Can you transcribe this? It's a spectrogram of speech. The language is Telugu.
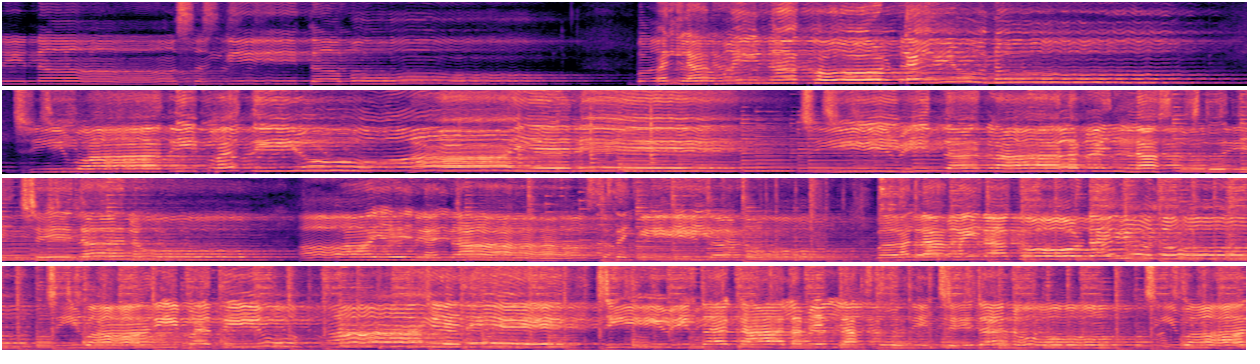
ఆయనే నా సంగీతము బలమైన కోటయును జీవాధిపతియు ఆయనే జీవిత కాలమెల్లా స్తుతించేదను సంగీతము బలమైన కోటయును జీవాధిపతియు ఆయనే. జీవిత కాలమెల్లా స్తుతించేదను జీవాధిపతియు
